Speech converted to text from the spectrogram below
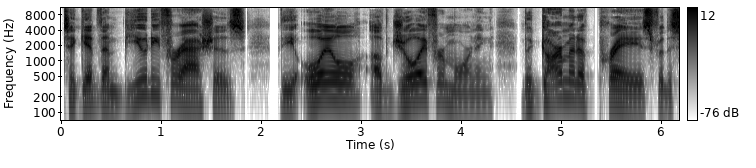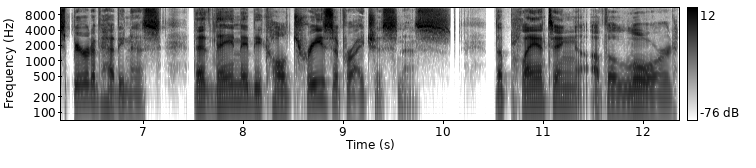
to give them beauty for ashes, the oil of joy for mourning, the garment of praise for the spirit of heaviness, that they may be called trees of righteousness, the planting of the Lord,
